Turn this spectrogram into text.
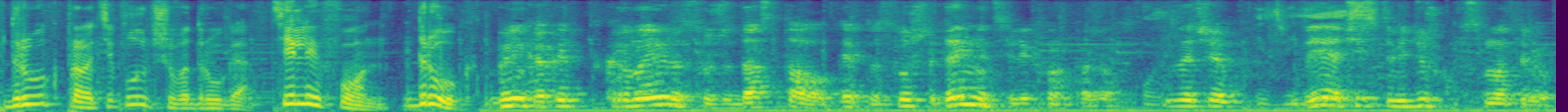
Друг против лучшего друга. Телефон. Друг. Блин, как этот коронавирус уже достал. Это, слушай, дай мне телефон, пожалуйста. Ой, Зачем? Да я чисто видюшку посмотрю.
